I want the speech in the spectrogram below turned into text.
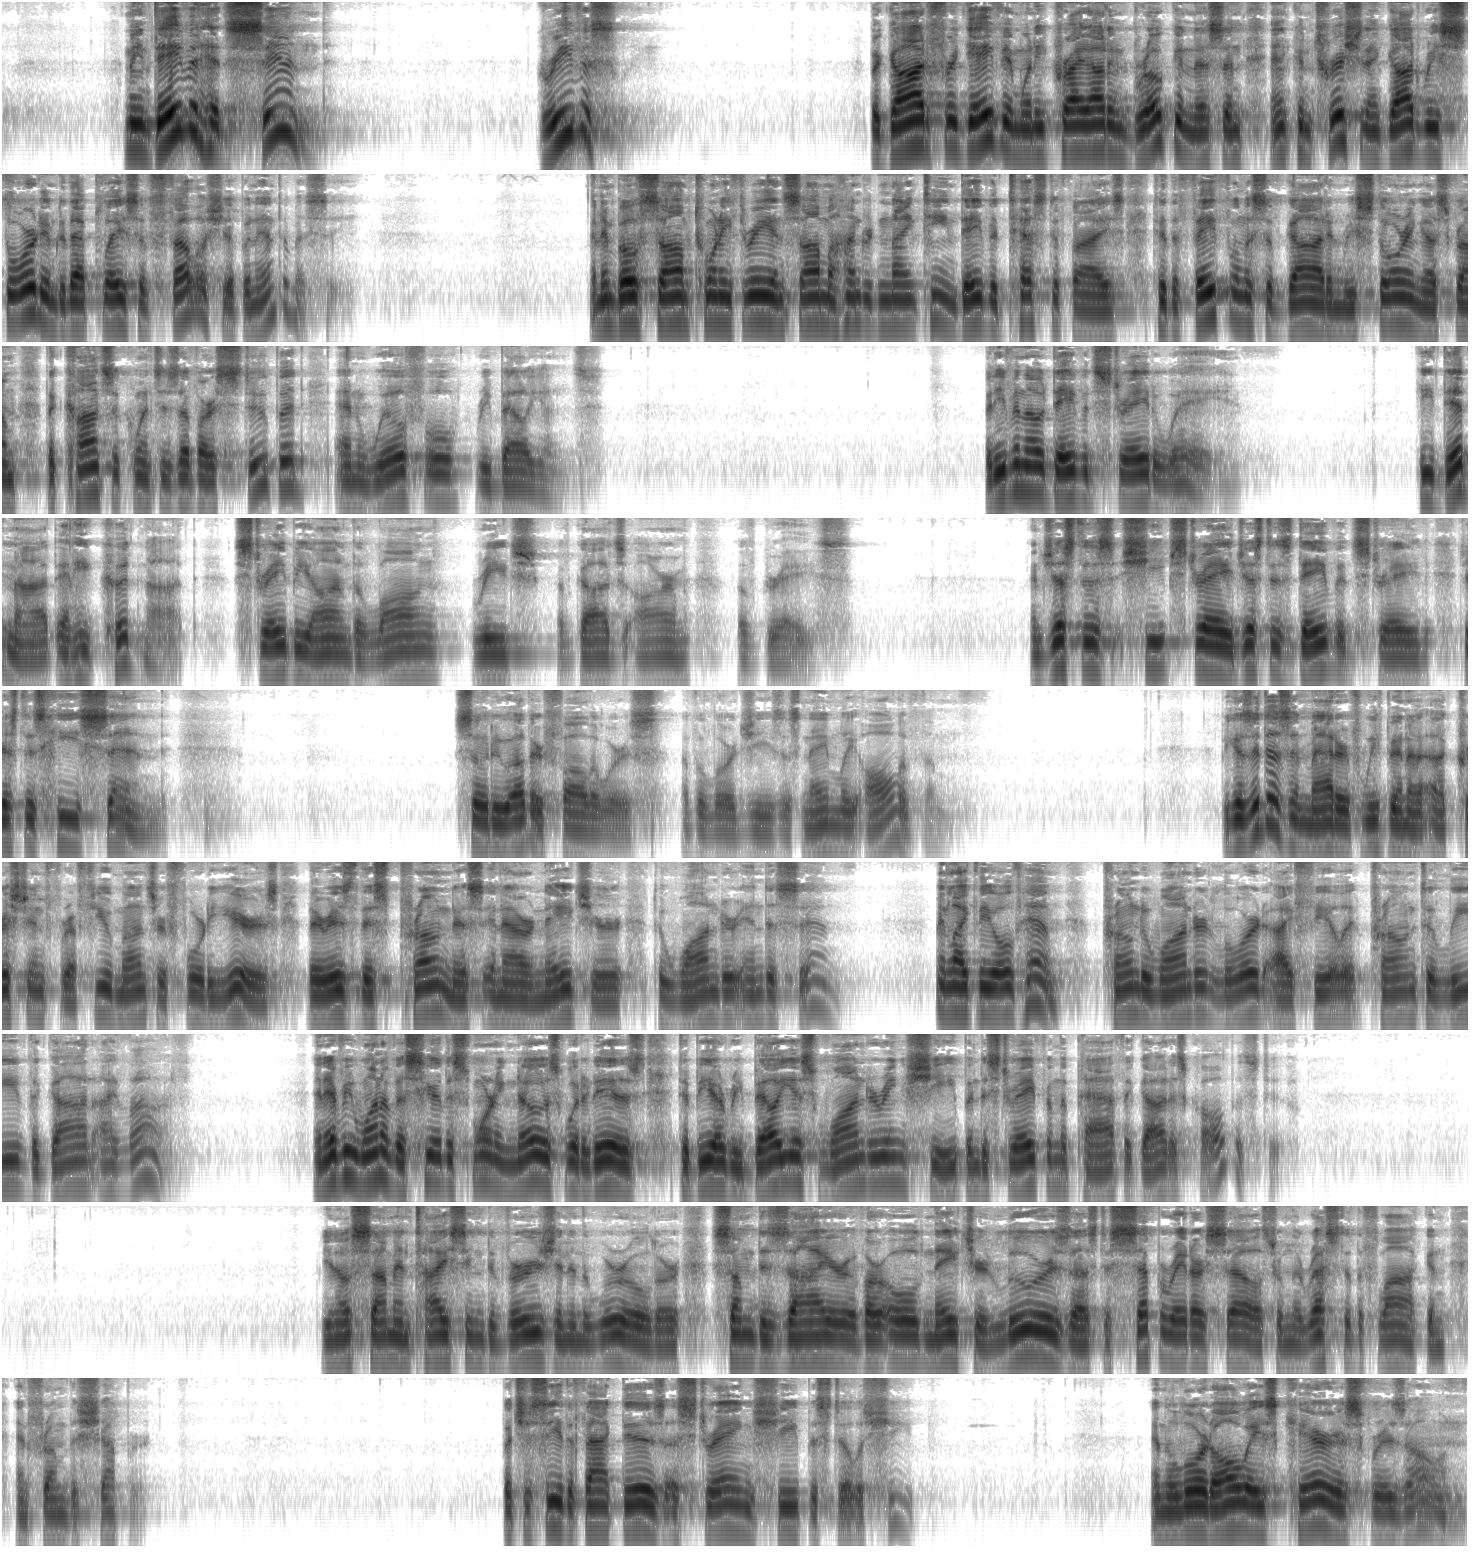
I mean, David had sinned grievously. But God forgave him when he cried out in brokenness and, and contrition, and God restored him to that place of fellowship and intimacy. And in both Psalm 23 and Psalm 119, David testifies to the faithfulness of God in restoring us from the consequences of our stupid and willful rebellions. But even though David strayed away, he did not and he could not stray beyond the long reach of God's arm of grace. And just as sheep strayed, just as David strayed, just as he sinned, so do other followers of the Lord Jesus, namely all of them. Because it doesn't matter if we've been a, a, Christian for a few months or 40 years, there is this proneness in our nature to wander into sin. I mean, like the old hymn prone to wander, Lord, I feel it, prone to leave the God I love. And every one of us here this morning knows what it is to be a rebellious, wandering sheep and to stray from the path that God has called us to. You know, some enticing diversion in the world or some desire of our old nature lures us to separate ourselves from the rest of the flock and, and from the shepherd. But you see, the fact is, a straying sheep is still a sheep. And the Lord always cares for his own.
